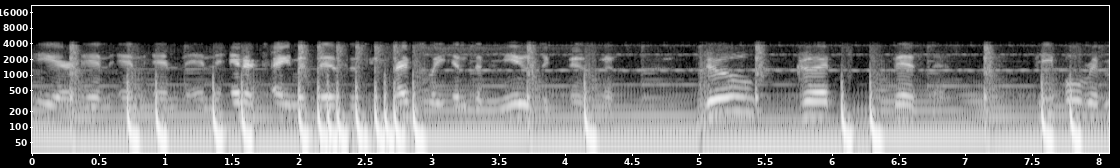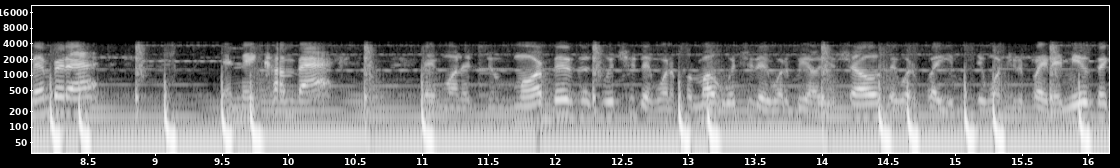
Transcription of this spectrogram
here in in, in, in the entertainment business, especially in the music business. Do good business people remember that and they come back. They want to do more business with you. They want to promote with you. They want to be on your shows. They want to play. They want you to play their music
